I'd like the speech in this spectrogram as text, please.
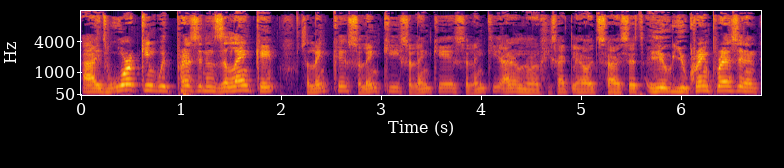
uh, is working with President Zelensky, Zelensky, Zelensky, Zelensky, Zelensky. I don't know exactly how it's how it says. Ukraine president,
